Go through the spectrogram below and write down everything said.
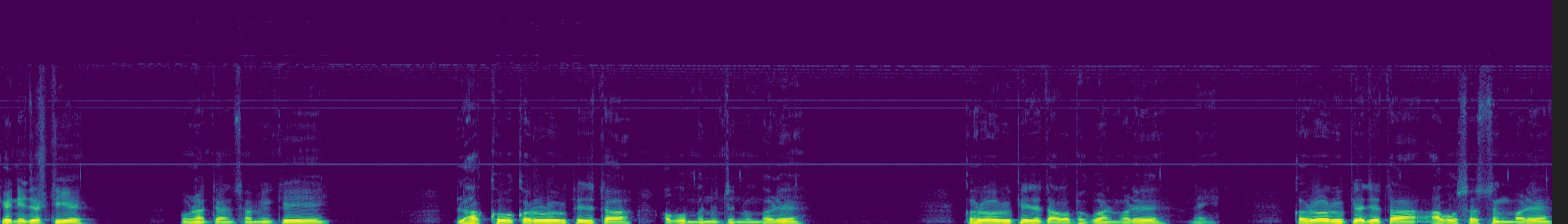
કેની દ્રષ્ટિએ ગુણાત્યાન સ્વામી કે લાખો કરોડો રૂપિયા જતા આવો મનુષ્ય જન્મ મળે. કરોડો રૂપિયા જતા આવા ભગવાન મળે નહીં. કરોડ રૂપિયા જતા આવો સત્સંગ મળે.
